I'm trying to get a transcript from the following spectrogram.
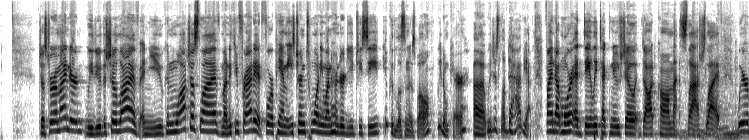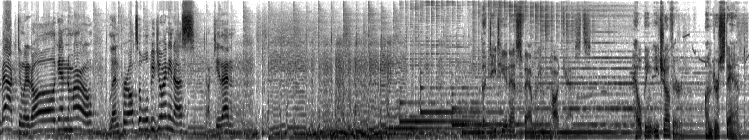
Just a reminder, we do the show live, and you can watch us live Monday through Friday at 4 p.m. Eastern, 2100 UTC. You could listen as well. We don't care. Uh, we just love to have you. Find out more at dailytechnewsshow.com slash live. We're back doing it all again tomorrow. Len Peralta will be joining us. Talk to you then. The DTNS family of podcasts, helping each other understand.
